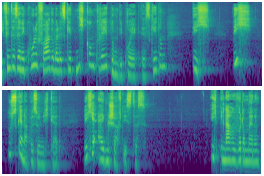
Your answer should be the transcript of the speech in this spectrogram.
Ich finde das eine coole Frage, weil es geht nicht konkret um die Projekte, es geht um dich. Dich, du Scanner-Persönlichkeit. Welche Eigenschaft ist das? Ich bin nach wie vor der Meinung,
